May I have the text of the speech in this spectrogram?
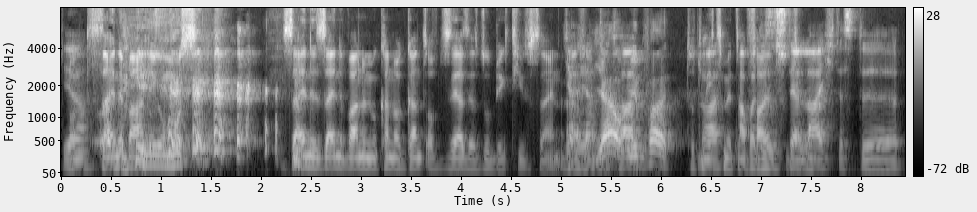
ja. Und seine Wahrnehmung muss, seine, seine Wahrnehmung kann auch ganz oft sehr, sehr subjektiv sein. Ja, also, ja. Ja, Total. auf jeden Fall. Total. Nichts mit dem Aber Fall das ist der tun. leichteste,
